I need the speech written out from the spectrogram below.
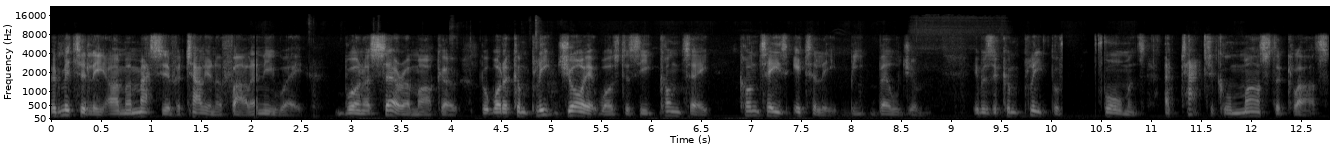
Admittedly, I'm a massive Italianophile anyway. Buonasera, Marco. But what a complete joy it was to see Conte, Conte's Italy, beat Belgium. It was a complete performance, a tactical masterclass,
